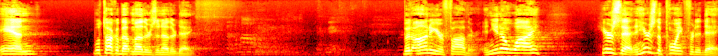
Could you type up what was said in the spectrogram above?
And we'll talk about mothers another day. But honor your father. And you know why? Here's that. And here's the point for today.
